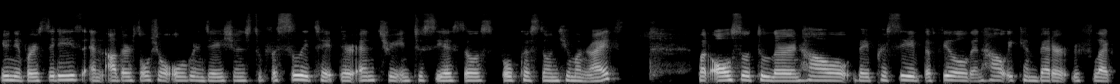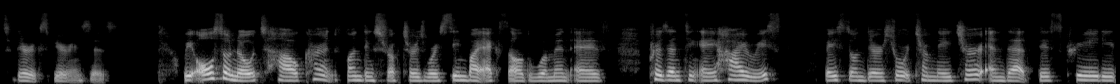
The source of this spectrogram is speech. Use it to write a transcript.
universities, and other social organizations to facilitate their entry into CSOs focused on human rights but also to learn how they perceive the field and how it can better reflect their experiences. We also note how current funding structures were seen by exiled women as presenting a high risk based on their short-term nature and that this created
